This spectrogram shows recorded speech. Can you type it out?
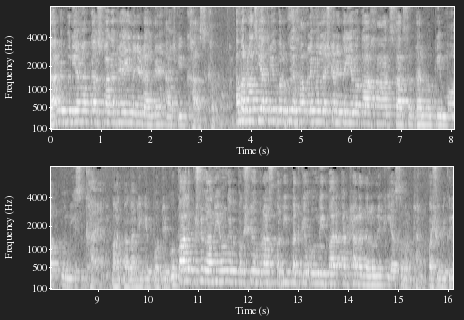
नमस्कार। वेब दुनिया में आपका स्वागत है। ये नज़र डालते हैं आज की खास खबरों अमरनाथ यात्रियों पर हुए हमले में लश्कर तैयबा का हाथ सात श्रद्धालुओं की मौत उन्नीस घायल महात्मा गांधी के पोते गोपाल कृष्ण गांधी होंगे विपक्ष के उपराष्ट्रपति पद के उम्मीदवार। 18 दलों ने किया समर्थन। पशु बिक्री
